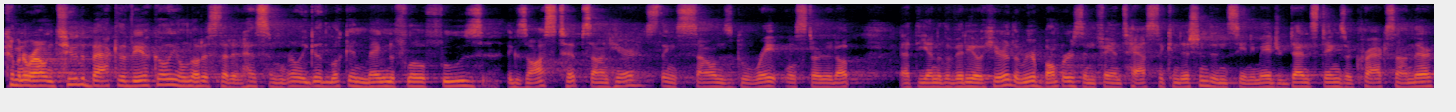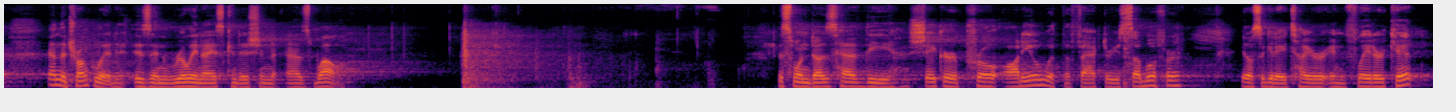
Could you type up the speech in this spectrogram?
Coming around to the back of the vehicle, you'll notice that it has some really good looking MagnaFlow Foos exhaust tips on here. This thing sounds great. We'll start it up at the end of the video here. The rear bumper is in fantastic condition. Didn't see any major dents, dings, or cracks on there. And the trunk lid is in really nice condition as well. This one does have the Shaker Pro audio with the factory subwoofer. You also get a tire inflator kit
